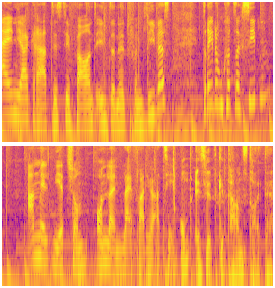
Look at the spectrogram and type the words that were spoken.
ein Jahr gratis TV und Internet von Livest. Dreht um kurz nach sieben. Anmelden jetzt schon online live-radio.at. Und es wird getanzt heute.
